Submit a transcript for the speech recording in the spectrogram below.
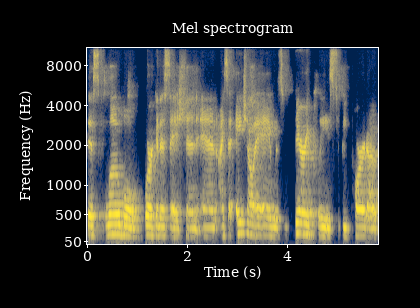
this global organization. And I said HLAA was very pleased to be part of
